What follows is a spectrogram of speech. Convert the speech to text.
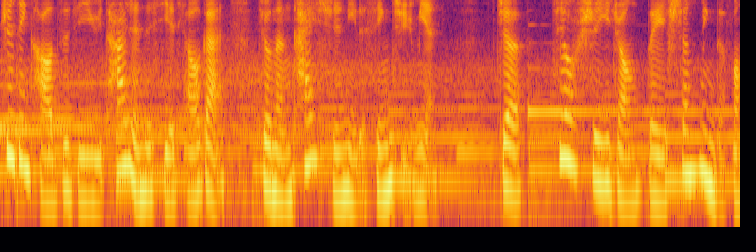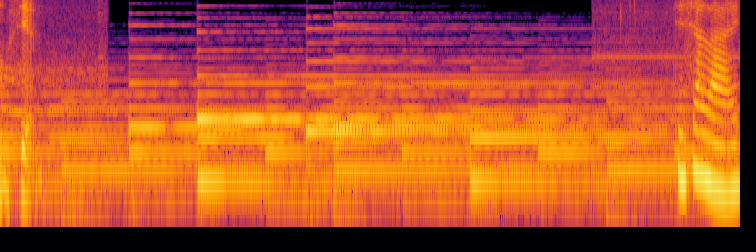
制定好自己与他人的协调感，就能开始你的新局面。这就是一种对生命的奉献。”接下来，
